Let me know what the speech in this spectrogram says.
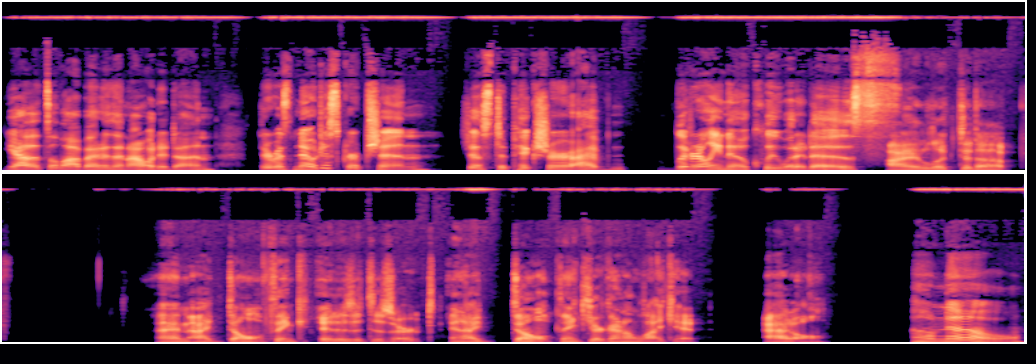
Yeah, that's a lot better than I would have done. There was no description, just a picture. I have literally no clue what it is. I looked it up and I don't think it is a dessert. And I don't think you're going to like it at all. oh no.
